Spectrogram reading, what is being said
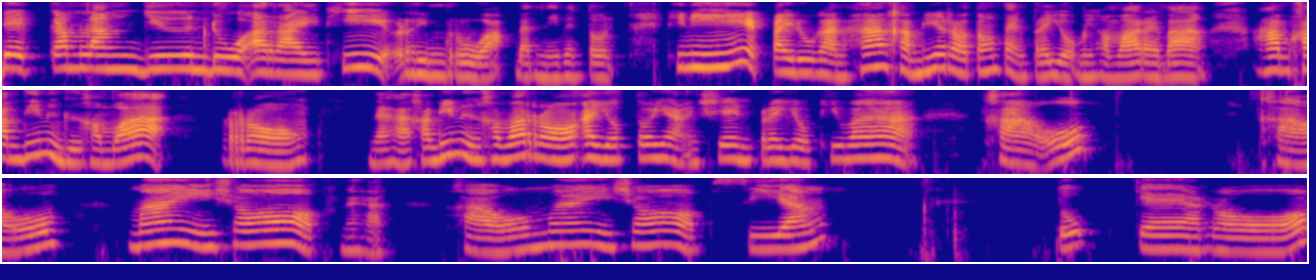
เด็กกำลังยืนดูอะไรที่ริมรั้วแบบนี้เป็นต้น ทีนี้ไปดูกัน 5คำที่เราต้องแต่งประโยคมีคำว่าอะไรบ้างคำคำที่หนึ่งคือคำว่า ร้องนะคะคำที่หนึ่งคำว่าร้องอายกตัวอย่างเช่น ประโยคที่ว่า เขา เขาไม่ชอบนะคะเขาไม่ชอบเสียง ตุ๊กแกร้อง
